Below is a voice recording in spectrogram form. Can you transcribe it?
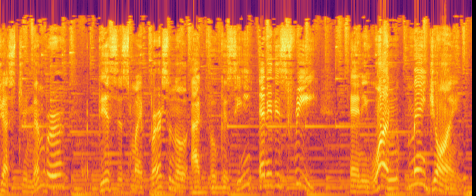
Just remember, this is my personal advocacy and it is free. Anyone may join.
